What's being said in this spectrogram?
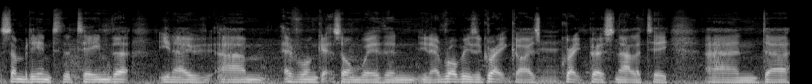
somebody into the team that you know um, everyone gets on with. And you know, Robbie's a great guy. He's Yeah. great personality, and uh,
